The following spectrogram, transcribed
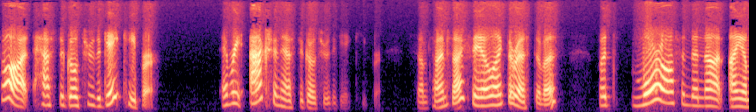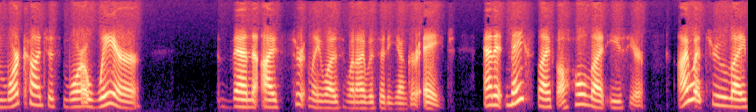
thought has to go through the gatekeeper. Every action has to go through the gatekeeper. Sometimes I fail like the rest of us, but more often than not, I am more conscious, more aware than I certainly was when I was at a younger age. And it makes life a whole lot easier. I went through life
